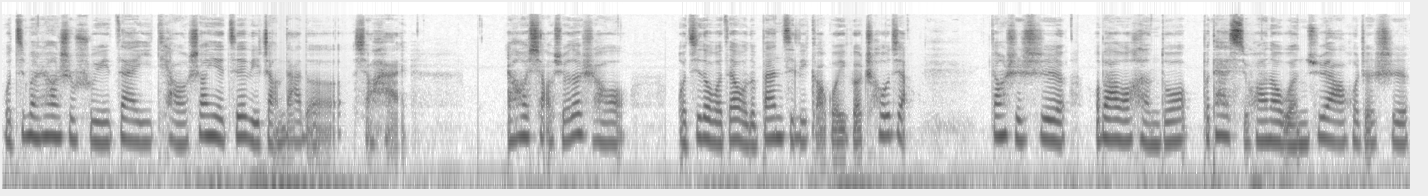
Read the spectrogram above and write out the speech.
我基本上是属于在一条商业街里长大的小孩。然后小学的时候，我记得我在我的班级里搞过一个抽奖，当时是我把我很多不太喜欢的文具啊，或者是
